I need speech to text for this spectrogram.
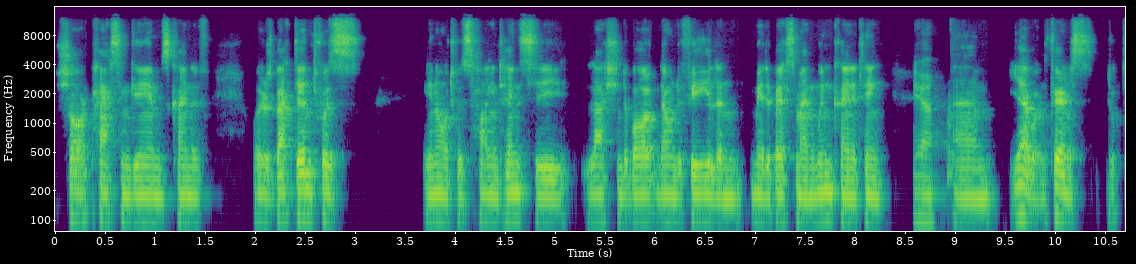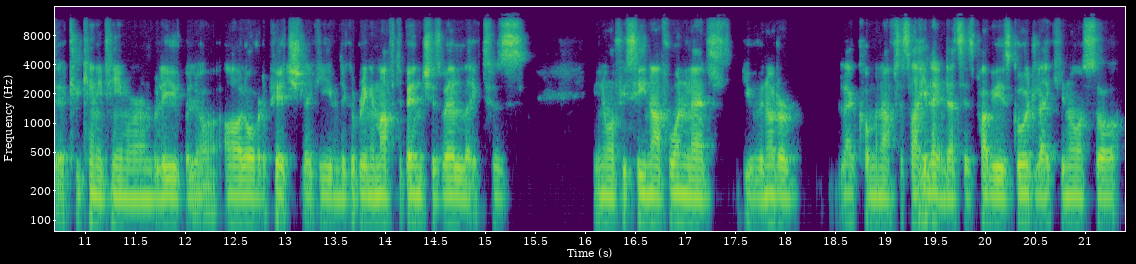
short passing games, kind of. Whereas back then it was, you know, it was high intensity, lashing the ball up down the field and made a best man win kind of thing. Yeah. Um. Yeah, but in fairness, look, the Kilkenny team were unbelievable, all over the pitch. Like even they could bring him off the bench as well. Like it was you know, if you see off one lad, you have another like coming off the sideline that's is probably as good, like, you know, so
